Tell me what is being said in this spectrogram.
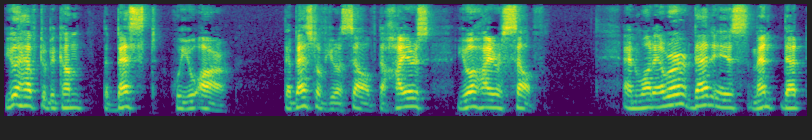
You have to become the best who you are, the best of yourself, the highest, your higher self. And whatever that is meant that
